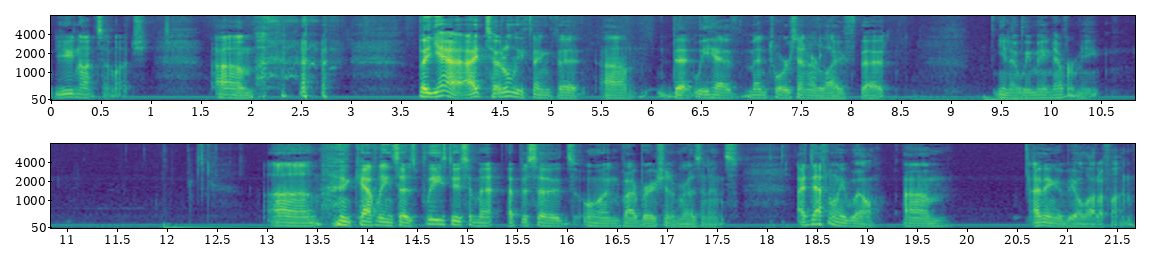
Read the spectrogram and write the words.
You not so much. Um, but yeah, I totally think that um, that we have mentors in our life that you know we may never meet. Um, Kathleen says, please do some episodes on vibration and resonance. I definitely will. Um, I think it'd be a lot of fun.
